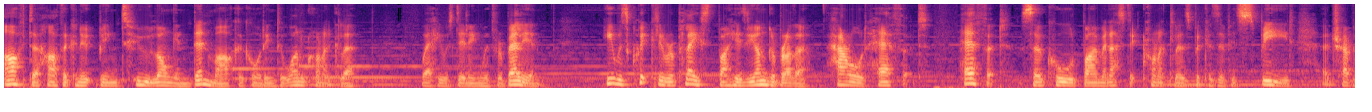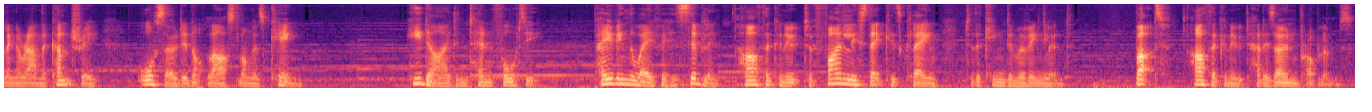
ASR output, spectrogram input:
after Harthacnut being too long in Denmark, according to one chronicler, where he was dealing with rebellion, he was quickly replaced by his younger brother, Harold Harefoot. Harefoot, so called by monastic chroniclers because of his speed at travelling around the country, also did not last long as king. He died in 1040, paving the way for his sibling, Harthacnut, to finally stake his claim to the Kingdom of England. But Harthacnut had his own problems.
